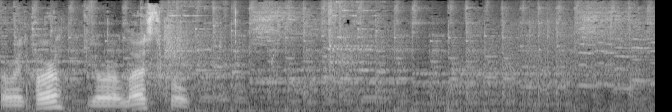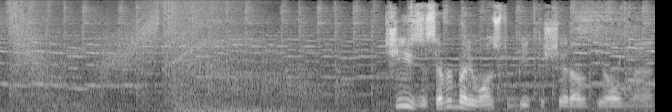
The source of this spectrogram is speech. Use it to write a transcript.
Alright, Harle, you're our last hope. Jesus, everybody wants to beat the shit out of the old man.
